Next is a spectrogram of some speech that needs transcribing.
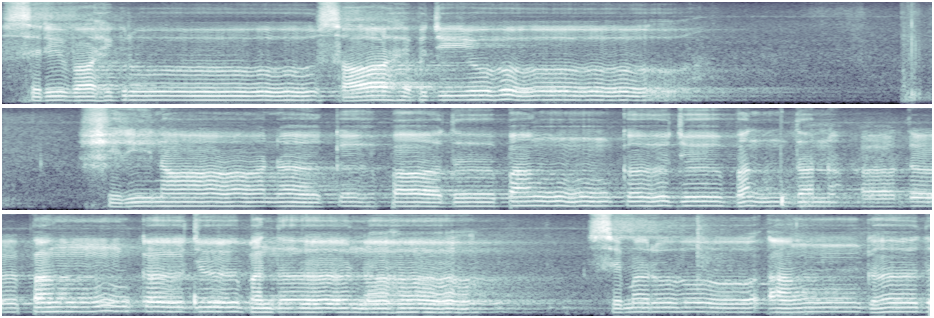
ਸ੍ਰੀ ਵਾਹਿਗੁਰੂ ਸਾਹਿਬ ਜੀਓ। ਸ਼੍ਰੀ ਨਾਨਕ ਪਦ ਪੰਕਜ ਬੰਦਨ ਆਦ ਪੰਕਜ ਬੰਦਨ ਸਿਮਰੋ ਅੰਗਦ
